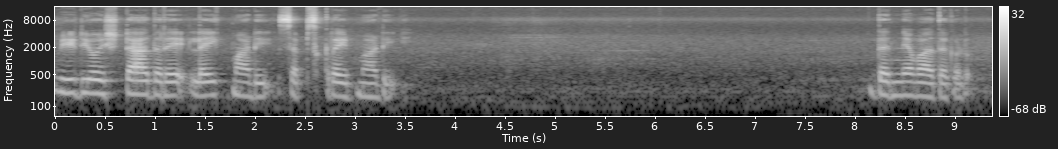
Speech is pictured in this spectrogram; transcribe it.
ವಿಡಿಯೋ ಇಷ್ಟ ಆದರೆ ಲೈಕ್ ಮಾಡಿ, ಸಬ್ಸ್ಕ್ರೈಬ್ ಮಾಡಿ. ಧನ್ಯವಾದಗಳು.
